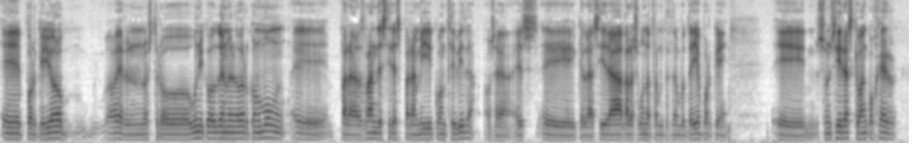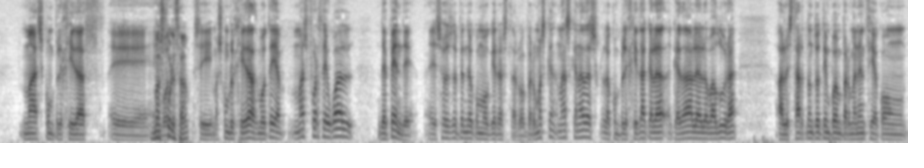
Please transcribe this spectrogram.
eh, porque yo, a ver, nuestro único denominador común eh, para las grandes sidras para mí concebida, o sea, es eh, que la sidra haga la segunda fermentación en botella porque son sidras que van a coger más complejidad. más fuerza. Sí, más complejidad botella. Más fuerza igual depende, eso es, depende de cómo quieras estarlo, pero más que, más que nada es la complejidad que, que da la levadura al estar tanto tiempo en permanencia con,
